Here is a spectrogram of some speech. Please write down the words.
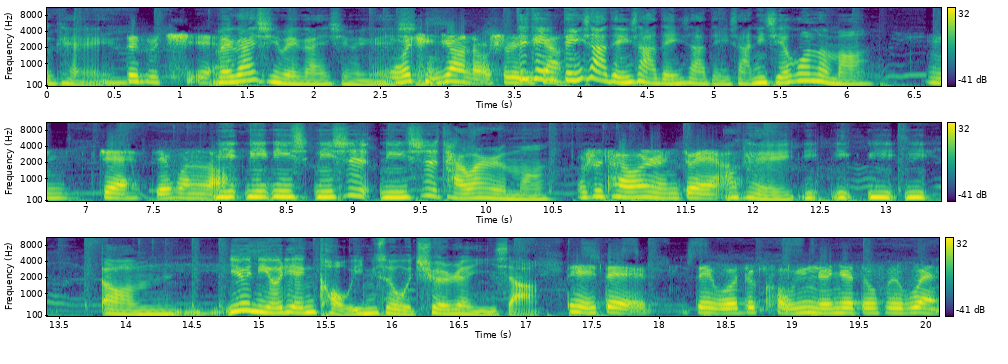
，OK，对不起，没关系，没关系，没关系。我请教老师一下。等一下，等一下，等一下，等一下，你结婚了吗？嗯，对，结婚了。你你你你是你是台湾人吗我是台湾人，对啊。？OK，你你你你，嗯，因为你有点口音，所以我确认一下。对对对，我的口音人家都会问，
